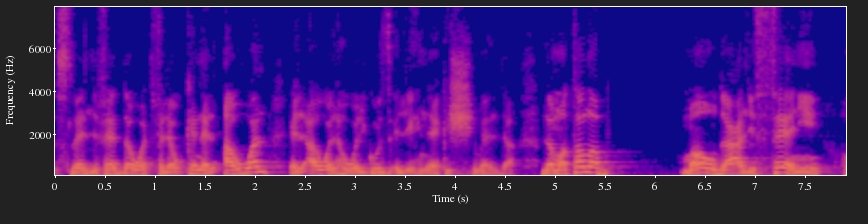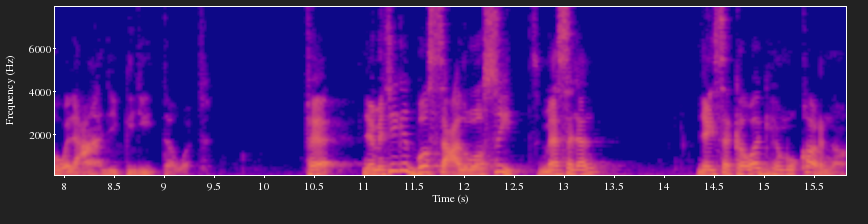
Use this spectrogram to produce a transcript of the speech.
السلايد اللي فات دوت فلو كان الأول الأول هو الجزء اللي هناك الشمال ده. لما طلب موضع للثاني هو العهد الجديد دوت. فلما تيجي تبص على الوسيط مثلا ليس كوجه مقارنة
